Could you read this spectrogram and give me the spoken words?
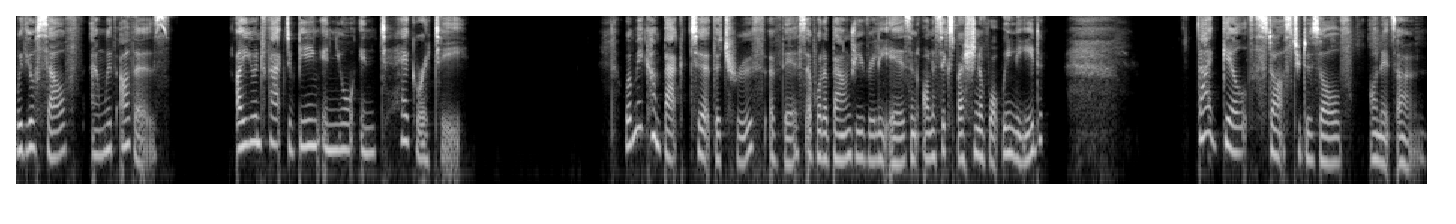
With yourself and with others? Are you in fact being in your integrity? When we come back to the truth of this, of what a boundary really is, an honest expression of what we need, that guilt starts to dissolve on its own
